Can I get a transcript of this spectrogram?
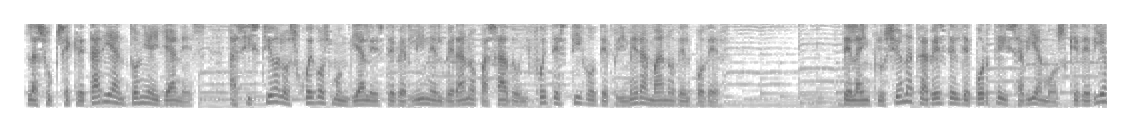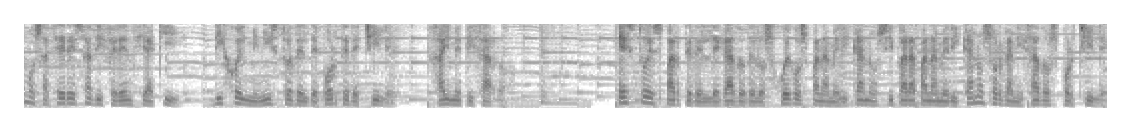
La subsecretaria Antonia Illanes asistió a los Juegos Mundiales de Berlín el verano pasado y fue testigo de primera mano del poder de la inclusión a través del deporte y sabíamos que debíamos hacer esa diferencia aquí, dijo el ministro del Deporte de Chile, Jaime Pizarro. Esto es parte del legado de los Juegos Panamericanos y para Panamericanos organizados por Chile.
